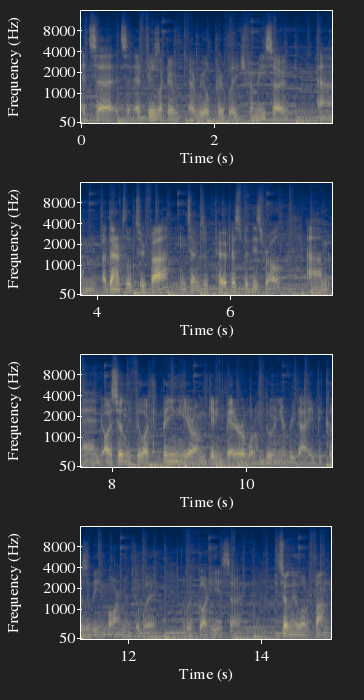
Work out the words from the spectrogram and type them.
It's a, it's a, it feels like a, a, real privilege for me. So um, I don't have to look too far in terms of purpose with this role. Um, and I certainly feel like being here, I'm getting better at what I'm doing every day because of the environment that, we're, that we've got here. So certainly a lot of fun.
